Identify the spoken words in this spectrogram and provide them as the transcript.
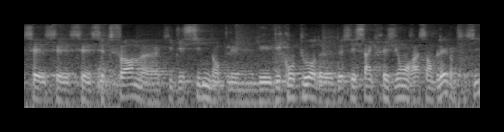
cette forme euh, qui dessine donc les, contours de, ces cinq régions rassemblées comme ceci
